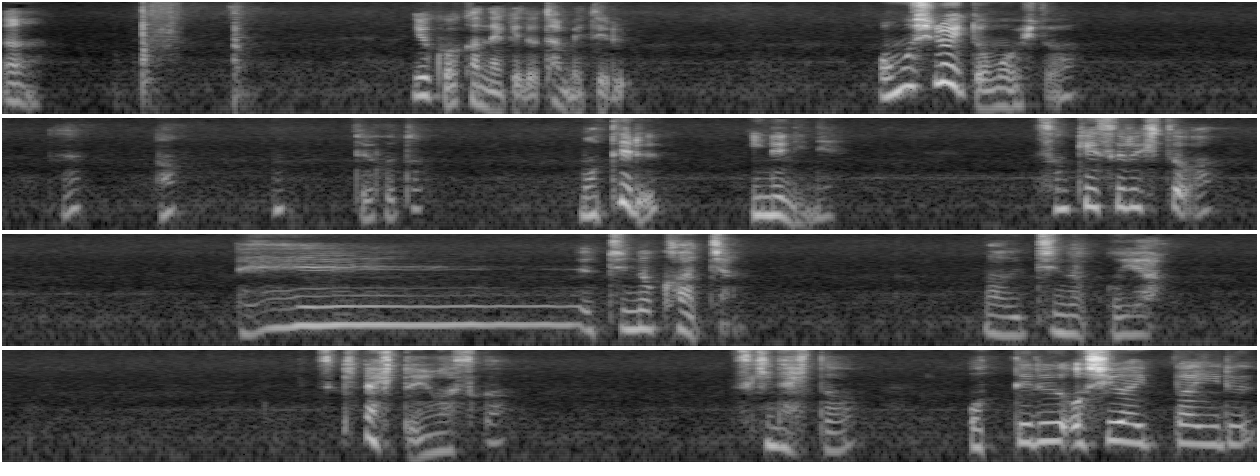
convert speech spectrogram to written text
うん。よくわかんないけど貯めてる。面白いと思う人？はんあ？ん？どういうこと？モテる？犬にね。尊敬する人は？えー、うちの母ちゃん。まあ、うちの親。好きな人いますか？好きな人？追ってる推しはいっぱいいる。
